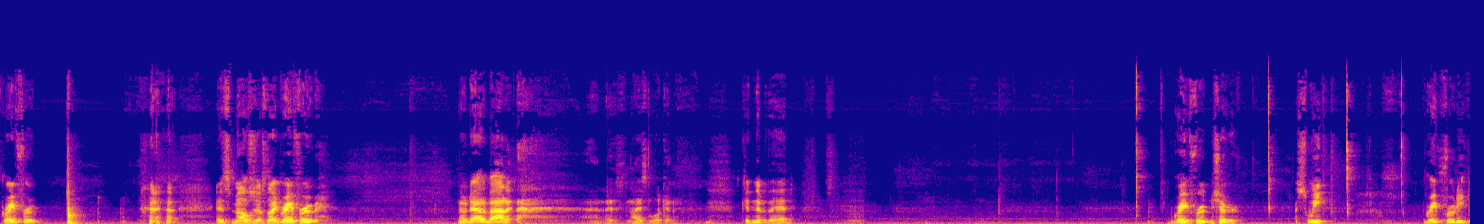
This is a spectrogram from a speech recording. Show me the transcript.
Grapefruit. It smells just like grapefruit. No doubt about it. It's nice looking. Good nip of the head. Grapefruit and sugar. Sweet, grapefruity,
